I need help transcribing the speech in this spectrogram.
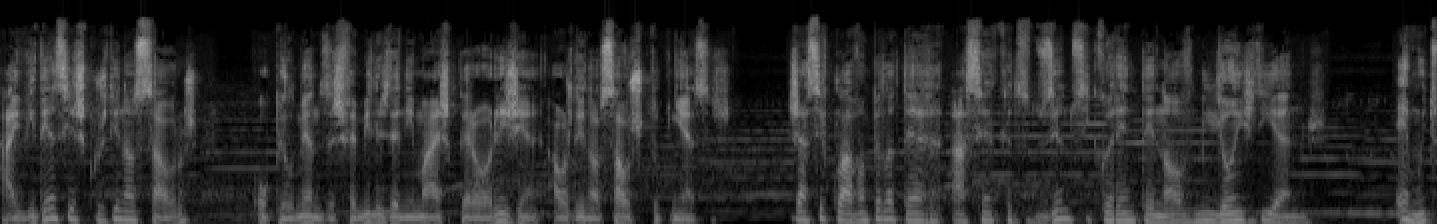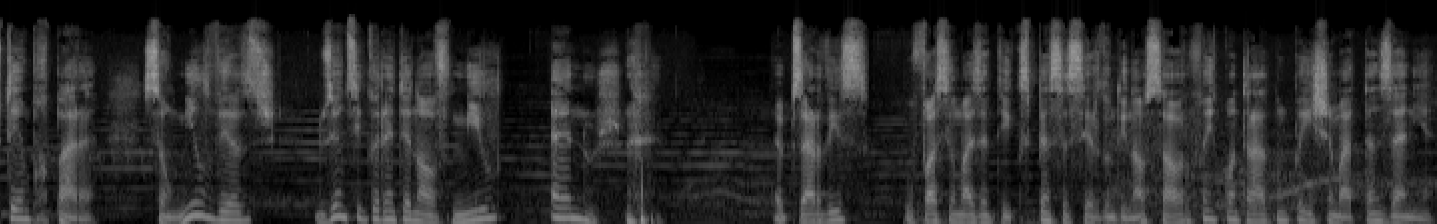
Há evidências que os dinossauros, ou pelo menos as famílias de animais que deram origem aos dinossauros que tu conheces, já circulavam pela Terra há cerca de 249 milhões de anos. É muito tempo, repara. São mil vezes 249 mil anos. Apesar disso, o fóssil mais antigo que se pensa ser de um dinossauro foi encontrado num país chamado Tanzânia,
